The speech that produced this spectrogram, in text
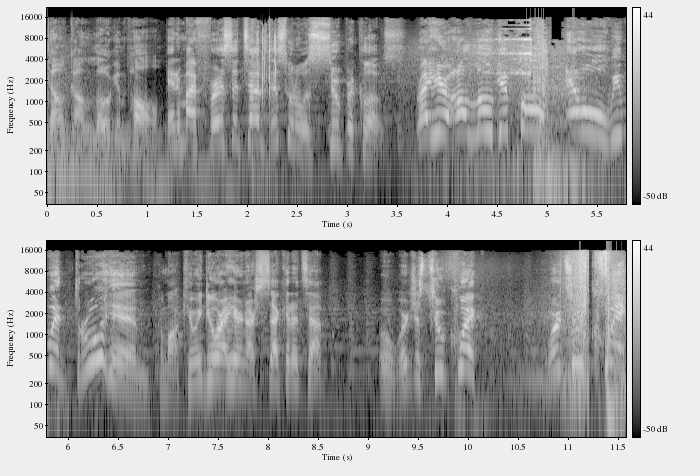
dunk on Logan Paul. And in my first attempt, this one was super close. Right here on Logan Paul. Oh, we went through him. Come on, can we do it right here in our second attempt? Oh, we're just too quick. We're too quick.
